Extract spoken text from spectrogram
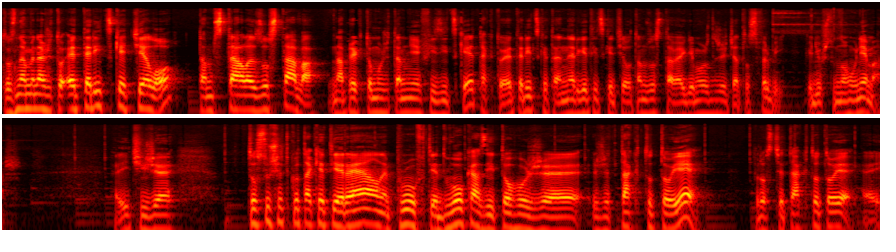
To znamená, že to eterické telo tam stále zostáva. Napriek tomu, že tam nie je fyzické, tak to eterické, tá energetické telo tam zostáva, ak je možné, že ťa to svrbí, keď už tú nohu nemáš. Hej, čiže to sú všetko také tie reálne proof, tie dôkazy toho, že, že takto to je. Proste takto to je. Hej.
